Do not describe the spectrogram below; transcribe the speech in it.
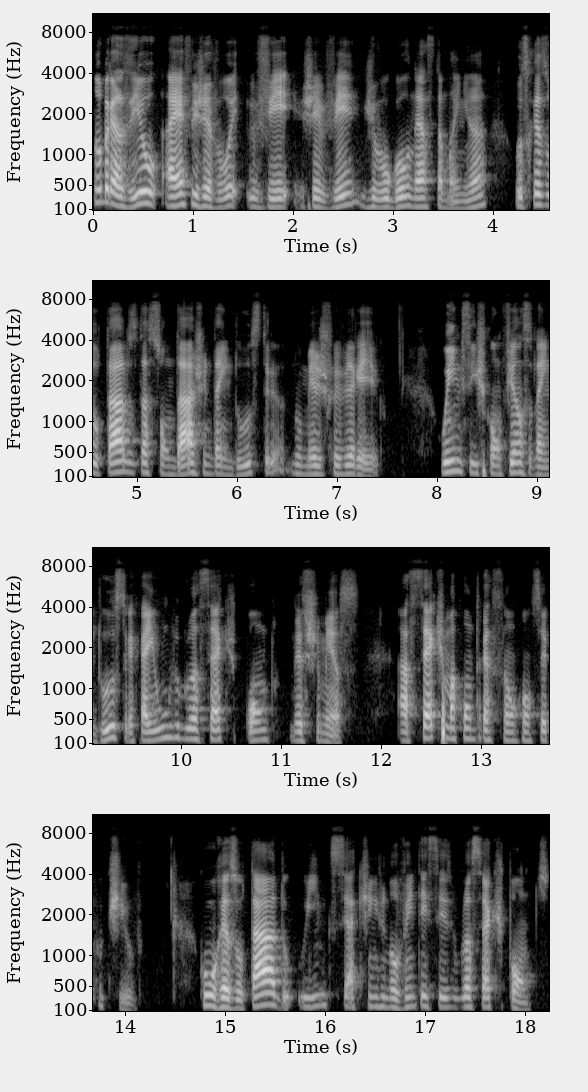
No Brasil, a FGV divulgou nesta manhã os resultados da sondagem da indústria no mês de fevereiro. O índice de confiança da indústria caiu 1,7 ponto neste mês, a sétima contração consecutiva. Com o resultado, o índice atinge 96,7 pontos,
